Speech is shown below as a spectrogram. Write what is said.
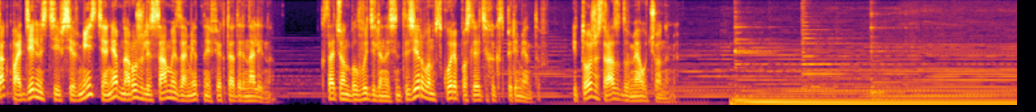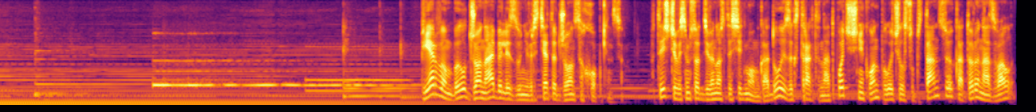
Так, по отдельности и все вместе они обнаружили самые заметные эффекты адреналина. Кстати, он был выделен и синтезирован вскоре после этих экспериментов. И тоже сразу двумя учеными – Первым был Джон Абель из университета Джонса Хопкинса. В 1897 году из экстракта надпочечника он получил субстанцию, которую назвал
